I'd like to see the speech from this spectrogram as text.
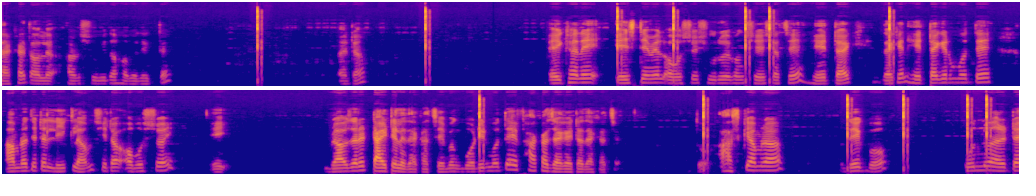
দেখাই তাহলে আরও সুবিধা হবে দেখতে। এটা। এইখানে HTML অবশ্যই শুরু এবং শেষ আছে হেড ট্যাগ দেখেন হেড ট্যাগের মধ্যে আমরা যেটা লিখলাম, সেটা অবশ্যই এই ব্রাউজারের টাইটেলে দেখাচ্ছে এবং বডির মধ্যে ফাঁকা জায়গাটা দেখাচ্ছে। তো আজকে আমরা দেখব অন্য আরেকটা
